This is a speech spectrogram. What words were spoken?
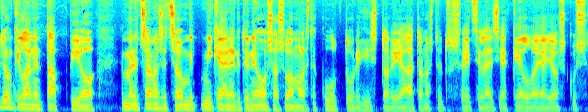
jonkinlainen tappio. En mä nyt sanoisi, että se on mikään erityinen osa suomalaista kulttuurihistoriaa, että on ostettu sveitsiläisiä kelloja joskus.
